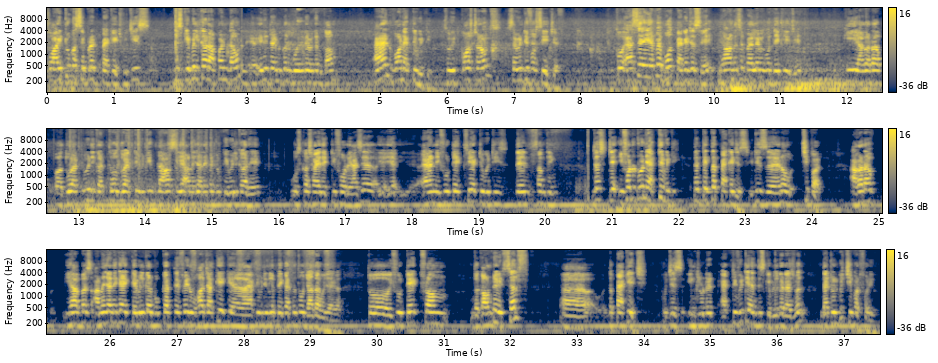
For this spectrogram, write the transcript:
so I took a separate package which is this cable car up and down any time you can go any time you can come and one activity so it cost around seventy four C H F तो ऐसे यहाँ पे बहुत packages है। यहाँ आने से पहले मेरे को देख लीजिए कि अगर आप दो एक्टिविटी करते हो, दो एक्टिविटी प्लस ये आने जाने का जो केबल कार है, उसका शायद एट्टी फोर है। ऐसे and if you take three activities then something just if to do any activity then take the packages it is you know cheaper अगर आप या बस आने जाने का एक केबल कर बुक करते, फिर वहाँ जाके एक्टिविटी के लिए पे करते तो ज़्यादा हो जाएगा। तो if you take from the counter itself the package which is included activity and this cable car as well that will be cheaper for you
